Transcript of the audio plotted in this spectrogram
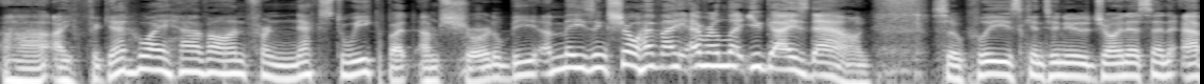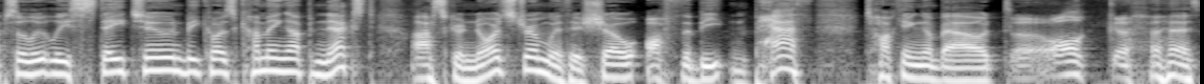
Uh, I forget who I have on for next week, but I'm sure it'll be amazing show. Have I ever let you guys down? So please continue to join us and absolutely stay tuned because coming up next, Oscar Nordstrom with his show Off the Beaten Path, talking about uh, all, as,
